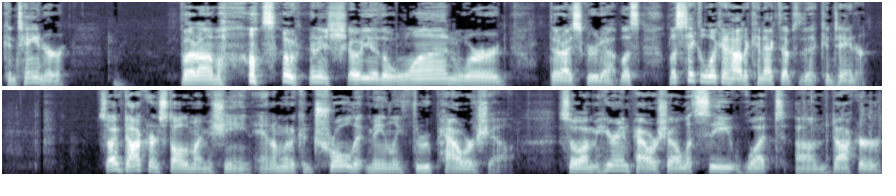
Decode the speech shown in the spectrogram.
container, but I'm also going to show you the one word that I screwed up. Let's, let's take a look at how to connect up to the container. So I have Docker installed on my machine, and I'm going to control it mainly through PowerShell. So I'm here in PowerShell. Let's see what um, Docker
